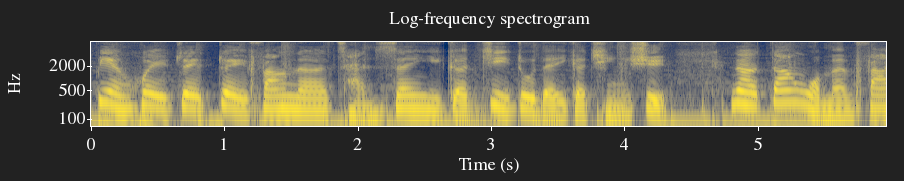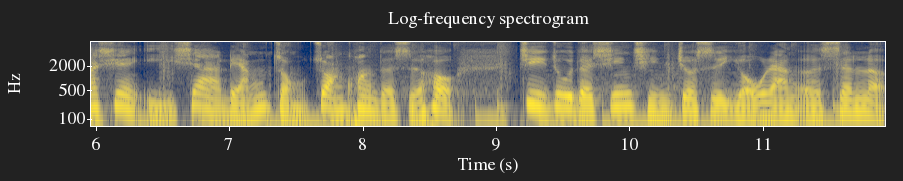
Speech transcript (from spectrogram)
便会对对方呢产生一个嫉妒的一个情绪。那当我们发现以下两种状况的时候，嫉妒的心情就是油然而生了。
